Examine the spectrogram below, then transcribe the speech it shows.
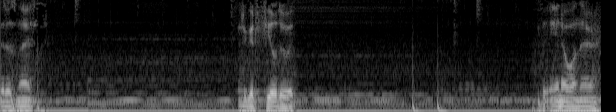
that is nice. Got a good feel to it. The ANO on there.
